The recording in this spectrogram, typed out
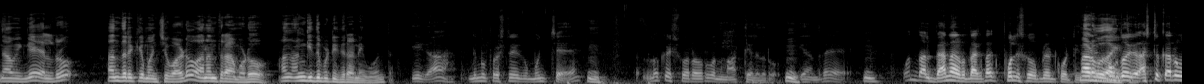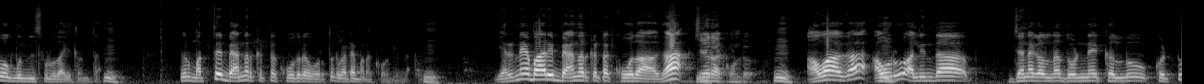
ನಾವು ಹಿಂಗೆ ಎಲ್ಲರೂ ಅಂದರಿಕೆ ಮಂಚವಾಡು ಅನಂತರಾಮಡು ಹಂಗೆ ಹಂಗಿದ್ದು ಬಿಟ್ಟಿದ್ದೀರಾ ನೀವು ಅಂತ. ಈಗ ನಿಮ್ಮ ಪ್ರಶ್ನೆಗೆ ಮುಂಚೆ ಲೋಕೇಶ್ವರ್ ಅವರು ಒಂದು ಮಾತು ಹೇಳಿದ್ರು. ಏನಂದ್ರೆ ಒಂದು ಅಲ್ಲಿ ಬ್ಯಾನರ್ ಹೊಡೆದಾಗ್ದಾಗ ಪೊಲೀಸ್ ಕಂಪ್ಲೇಂಟ್. ಕೊಟ್ಟಿದ್ದು ಅಷ್ಟು ಕಾರು ಹೋಗಿ ಮುಂದೆ ನಿಲ್ಲಿಸ್ಬಿಡ್ಬೋದಾಗಿತ್ತು ಅಂತ. ಇವ್ರು ಮತ್ತೆ ಬ್ಯಾನರ್ ಕಟ್ಟಕ್ಕೆ ಹೋದ್ರೆ ಹೊರತು ಗಲಾಟೆ ಮಾಡಕ್ಕೆ ಹೋಗಿಲ್ಲ. ಎರಡನೇ ಬಾರಿ ಬ್ಯಾನರ್ ಕಟ್ಟಕ್ಕೆ ಹೋದಾಗ ಚೇರ್ ಹಾಕೊಂಡು ಅವಾಗ ಅವರು ಅಲ್ಲಿಂದ ಜನಗಳನ್ನ ದೊಣ್ಣೆ ಕಲ್ಲು ಕೊಟ್ಟು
